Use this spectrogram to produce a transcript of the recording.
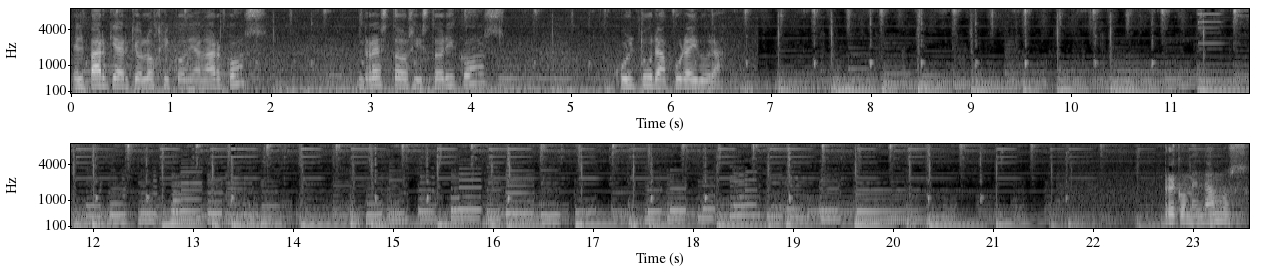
el parque arqueológico de Alarcos, restos históricos, cultura pura y dura. Recomendamos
